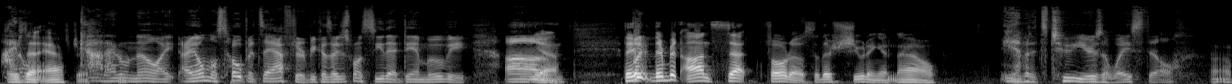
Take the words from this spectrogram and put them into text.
I Where's that after? God, I don't know. I, I almost hope it's after because I just want to see that damn movie. Um, Yeah. They but- they've been on set photos, so they're shooting it now. yeah, but it's two years away still. Oh.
